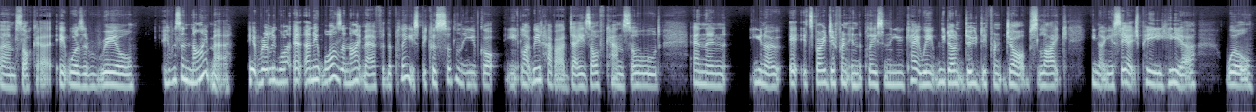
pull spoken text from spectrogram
um, soccer. It was a real, it was a nightmare. It really was, and it was a nightmare for the police because suddenly you've got like we'd have our days off cancelled, and then you know, it, it's very different in the police in the UK. We we don't do different jobs like you know your CHP here will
